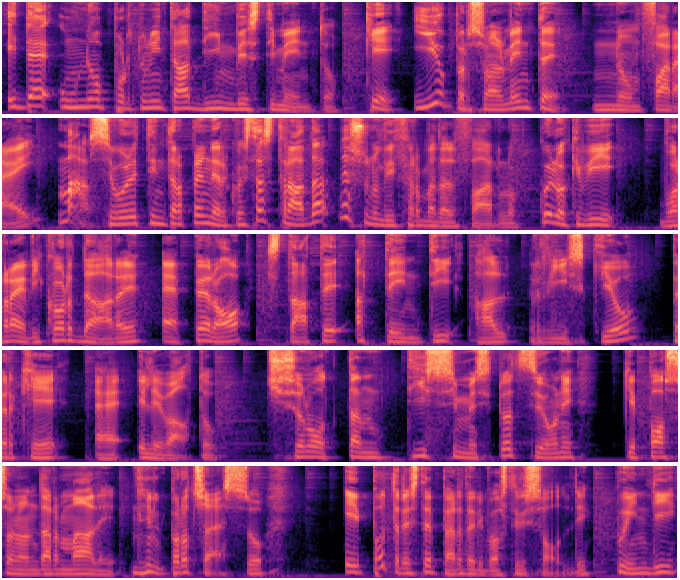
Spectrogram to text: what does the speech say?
ed è un'opportunità di investimento che io personalmente non farei, ma se volete intraprendere questa strada nessuno vi ferma dal farlo. Quello che vi vorrei ricordare è però state attenti al rischio perché è elevato ci sono tantissime situazioni che possono andare male nel processo e potreste perdere i vostri soldi. Quindi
